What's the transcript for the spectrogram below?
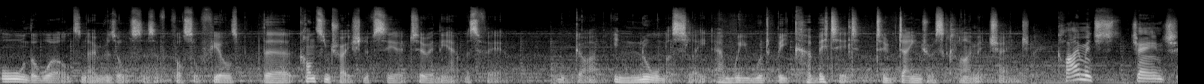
all the world's known resources of fossil fuels, the concentration of CO2 in the atmosphere would go up enormously, and we would be committed to dangerous climate change. Climate change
